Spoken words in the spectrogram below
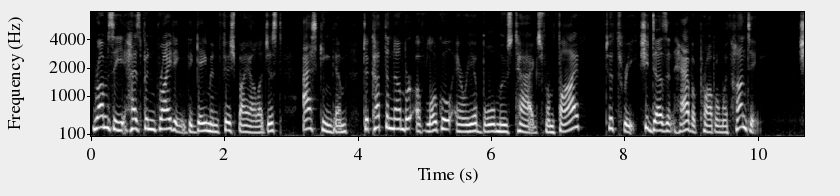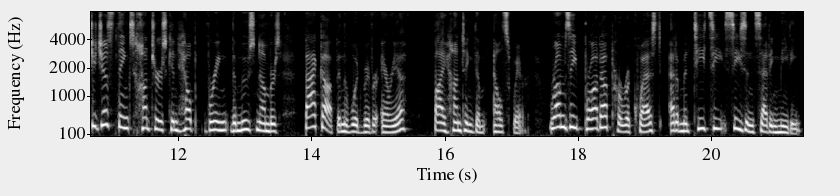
Rumsey has been writing the game and fish biologist, asking them to cut the number of local area bull moose tags from five to three. She doesn't have a problem with hunting. She just thinks hunters can help bring the moose numbers back up in the Wood River area by hunting them elsewhere. Rumsey brought up her request at a Meeteetse season setting meeting.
